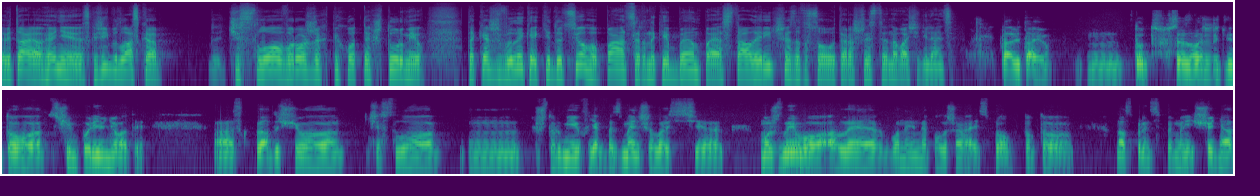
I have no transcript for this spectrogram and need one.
Вітаю, Евгенію. Скажіть, будь ласка, число ворожих піхотних штурмів таке ж велике, як і до цього. Панцерники БМП стали рідше застосовувати рашисти на вашій ділянці? Так, вітаю. Тут все залежить від того, з чим порівнювати. А, Сказати, що число штурмів якби зменшилось, е, можливо, але вони не полишають спроб. Тобто, нас, в принципі, ми щодня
